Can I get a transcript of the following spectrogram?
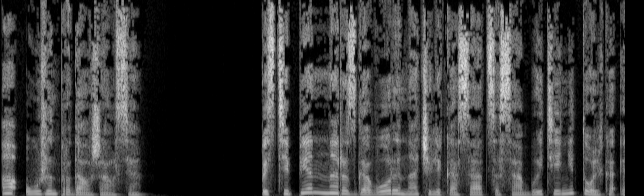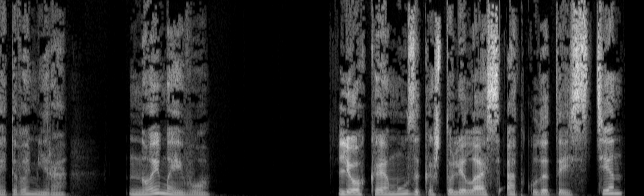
а ужин продолжался. Постепенно разговоры начали касаться событий не только этого мира, но и моего. Легкая музыка, что лилась откуда-то из стен,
